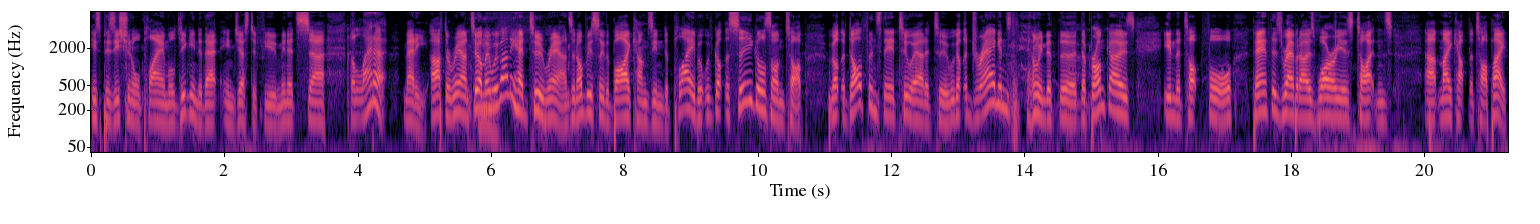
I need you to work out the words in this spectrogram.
His positional play, and we'll dig into that in just a few minutes. Uh, the ladder, Matty, after round two. I mean, mm. we've only had two rounds, and obviously the bye comes into play, but we've got the Seagulls on top. We've got the Dolphins there, two out of two. We've got the Dragons now into third. The Broncos in the top four. Panthers, Rabbitohs, Warriors, Titans uh, make up the top eight.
